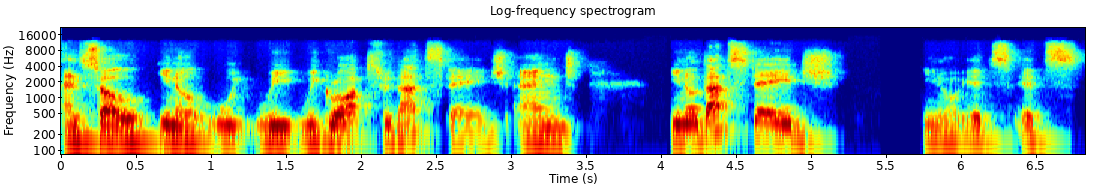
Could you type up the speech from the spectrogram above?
And so you know we, we we grow up through that stage. And you know that stage you know it's it's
